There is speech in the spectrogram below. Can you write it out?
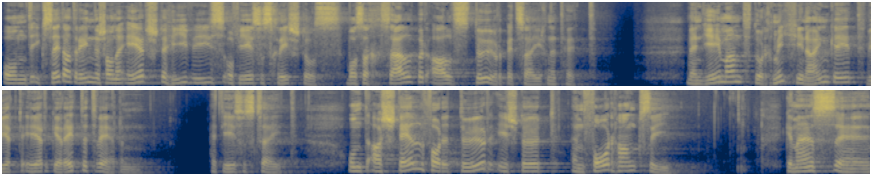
Und ich sehe da drinnen schon einen ersten Hinweis auf Jesus Christus, der sich selber als Tür bezeichnet hat. Wenn jemand durch mich hineingeht, wird er gerettet werden, hat Jesus gesagt. Und anstelle vor der Tür ist dort ein Vorhang gewesen. Gemäss äh,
